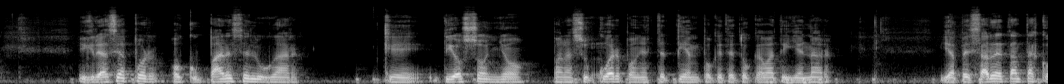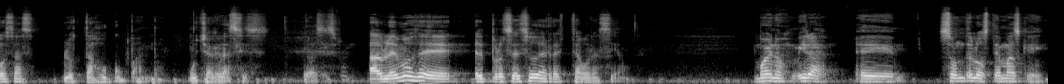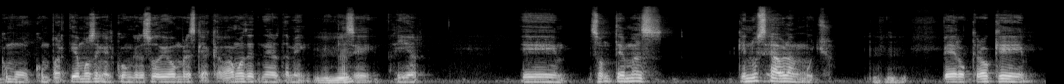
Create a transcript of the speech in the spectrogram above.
Y gracias por ocupar ese lugar que Dios soñó para su cuerpo en este tiempo que te tocaba a ti llenar. Y a pesar de tantas cosas, lo estás ocupando. Muchas gracias. Gracias, Frank. Hablemos del el proceso de restauración. Bueno, mira, eh, son de los temas que, como compartíamos en el Congreso de Hombres que acabamos de tener también hace ayer, eh, son temas que no se hablan mucho pero creo que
